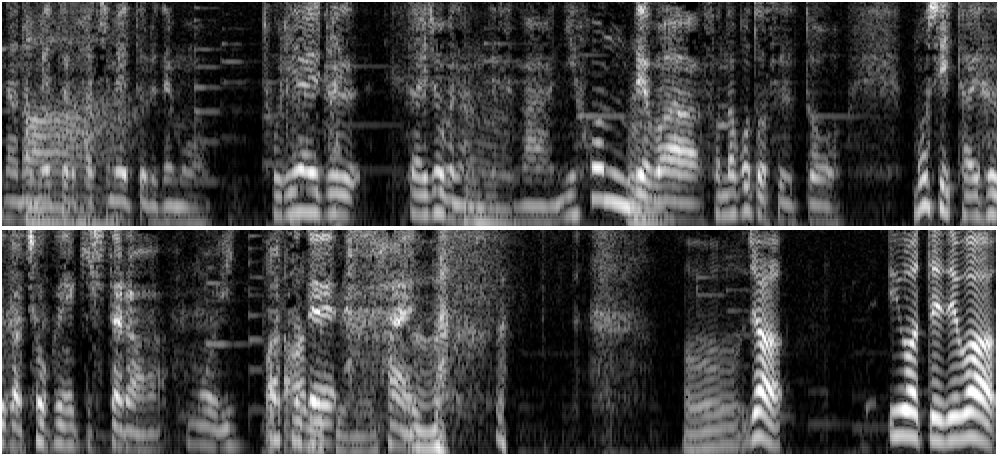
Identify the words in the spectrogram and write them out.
7メートルあー。8メートルでもとりあえず大丈夫なんですが、日本ではそんなことをすると、もし台風が直撃したらもう一発でね。はい、うん。うん。じゃあ岩手では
